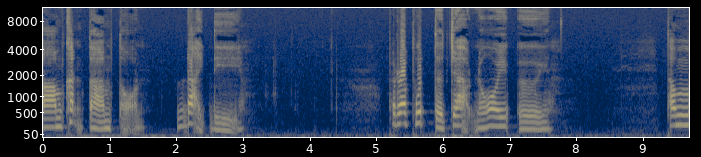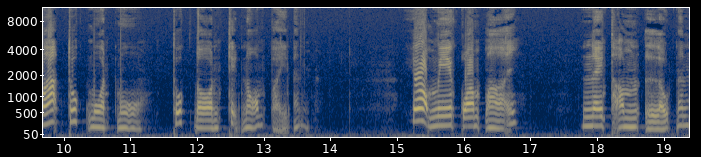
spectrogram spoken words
ตามขั้นตามตอน ได้ดี พระพุทธเจ้าน้อยเอ่ย ธรรมะทุกหมวดหมู่ ทุกตอนที่น้อมไปนั้น ย่อมมีความหมาย ในธรรมเหล่านั้น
